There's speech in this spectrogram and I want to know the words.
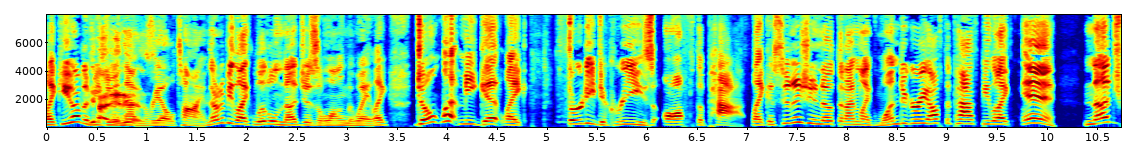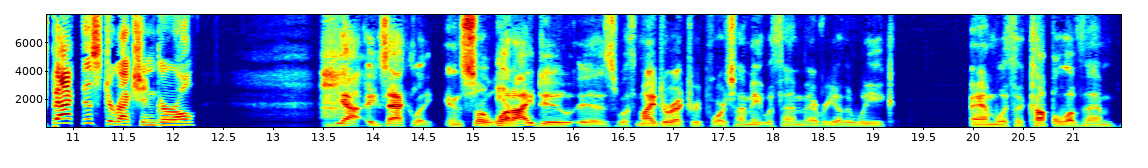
Like you ought to be Yeah, doing that in real time. There ought to be like little nudges along the way. Like, don't let me get like 30 degrees off the path. Like, as soon as you note that I'm like one degree off the path, be like, eh, nudge back this direction, girl. Yeah, exactly. And so what I do is with my direct reports, I meet with them every other week, and with a couple of them,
